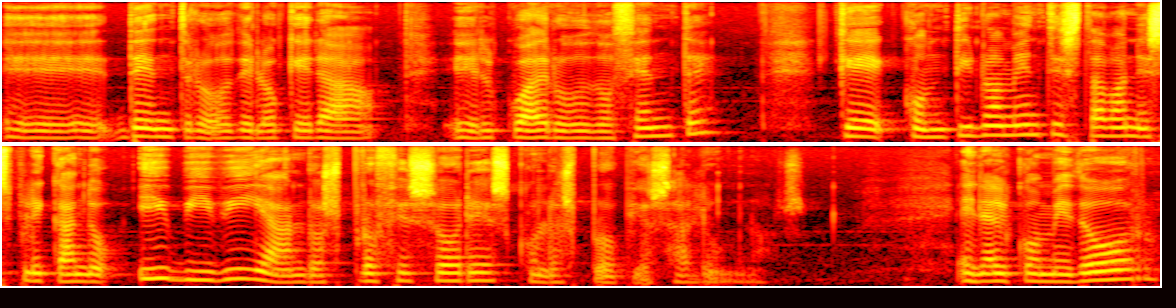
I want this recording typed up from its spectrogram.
eh, dentro de lo que era el cuadro docente, que continuamente estaban explicando y vivían los profesores con los propios alumnos. En el comedor,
